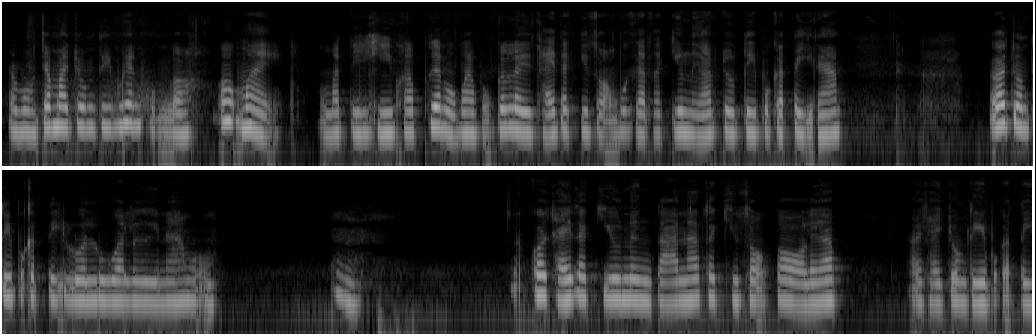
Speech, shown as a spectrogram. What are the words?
แต่ผมจะมาโจมตีเพื่อนผมเหรอโอ้ไม่มาตีคีบครับเพื่อนผมมาผมก็เลยใช้สกิลสองบวกกับสกิลหนึ่งครับโจมตีปกตินะครับแล้วก็โจมตีปกติรัวๆเลยนะครับผมแล้วก็ใช้สกิลหนึ่งตานะสกิลสองต่อเลยครับเราใช้โจมตีปกติ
